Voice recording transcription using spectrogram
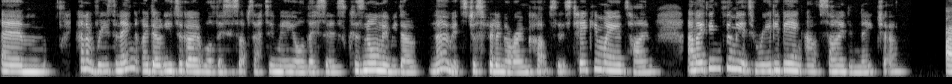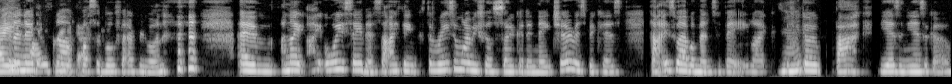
um kind of reasoning. I don't need to go, well, this is upsetting me, or this is because normally we don't know. It's just filling our own cup. So it's taking my own time. And I think for me, it's really being outside in nature. I I know I that's agree with not that. possible for everyone. Um, and I, I always say this that I think the reason why we feel so good in nature is because that is where we're meant to be. Like, if we Mhm. go back years and years ago,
